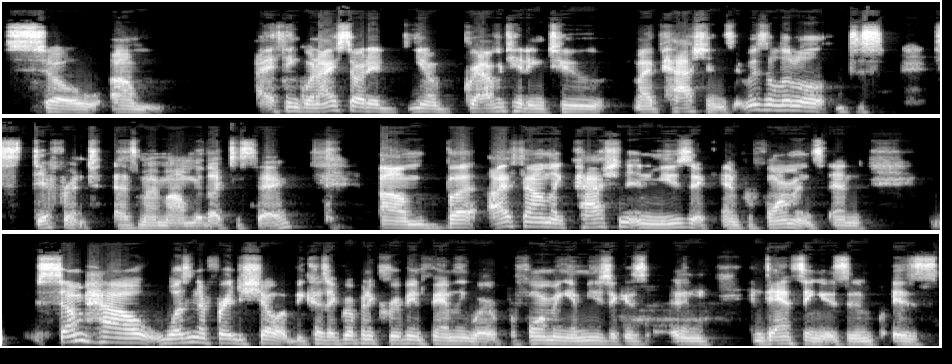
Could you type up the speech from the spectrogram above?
So um, I think when I started, you know, gravitating to my passions, it was a little just different, as my mom would like to say. Um, but I found like passion in music and performance, and somehow wasn't afraid to show it because I grew up in a Caribbean family where performing and music is and, and dancing is is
